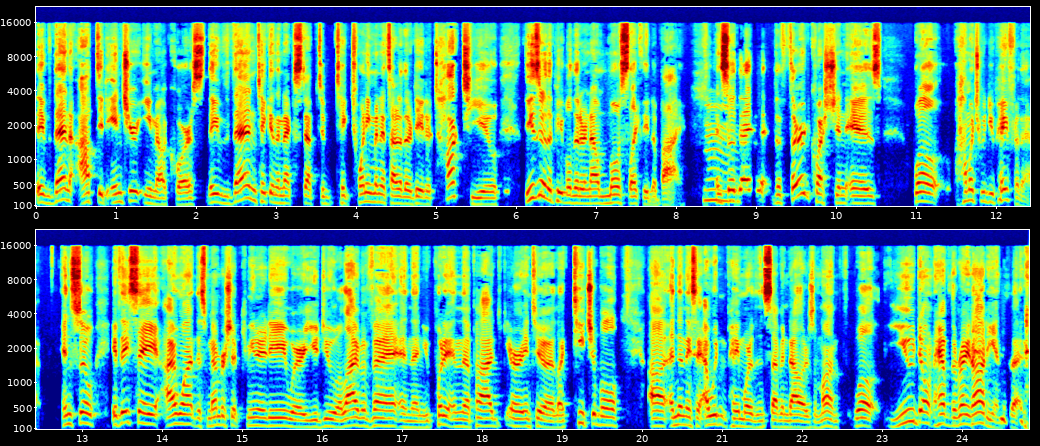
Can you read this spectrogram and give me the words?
They've then opted into your email course. They've then taken the next step to take 20 minutes out out of their day to talk to you, these are the people that are now most likely to buy. Mm. And so hmm. then the third question is, well, how much would you pay for that? And so if they say, I want this membership community where you do a live event and then you put it in the pod or into a like teachable, uh, and then they say, I wouldn't pay more than $7 a month. Well, you don't have the right audience then.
